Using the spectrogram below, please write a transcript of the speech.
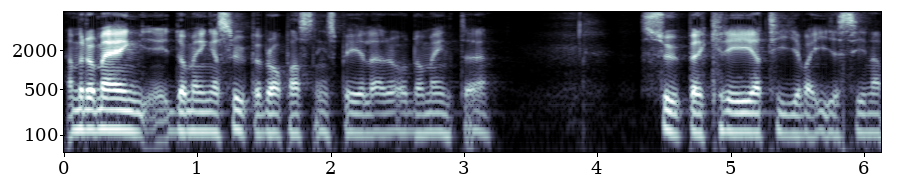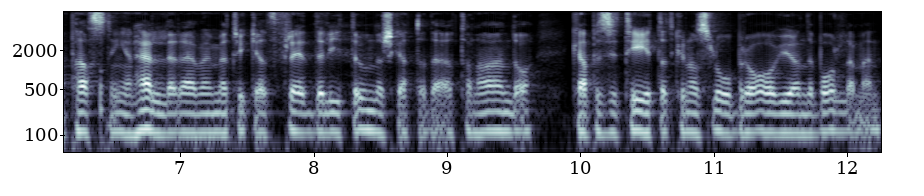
ja, men de, är, de är inga superbra passningsspelare och de är inte superkreativa i sina passningar heller. Även om jag tycker att Fred är lite underskattad där. Att han har ändå kapacitet att kunna slå bra avgörande bollar. Men,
